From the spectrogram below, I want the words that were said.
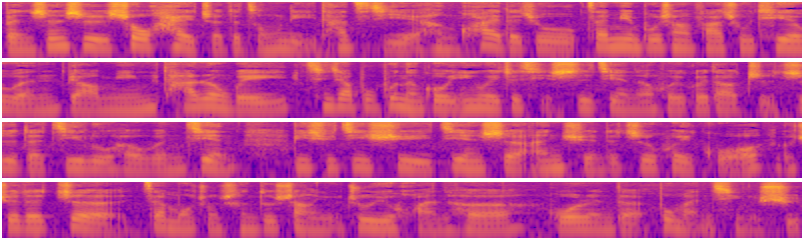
本身是受害者的总理，他自己也很快的就在面部上发出贴文，表明他认为新加坡不能够因为这起事件而回归到纸质的记录和文件，必须继续建设安全的智慧国。我觉得这在某种程度上有助于缓和国人的不满情绪。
